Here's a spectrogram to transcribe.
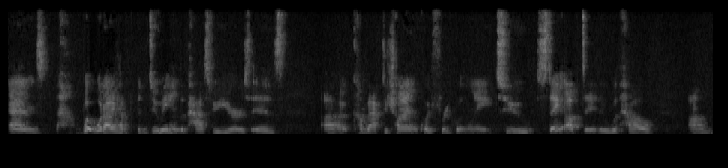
and but what i have been doing in the past few years is uh, come back to china quite frequently to stay updated with how um,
